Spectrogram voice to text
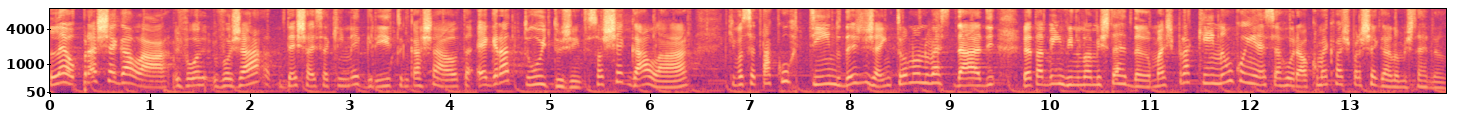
Léo, para chegar lá, vou, vou já deixar isso aqui negrito, em caixa alta. É gratuito, gente. É só chegar lá que você está curtindo desde já. Entrou na universidade, já está bem-vindo no Amsterdã. Mas para quem não conhece a Rural, como é que faz para chegar no Amsterdã?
